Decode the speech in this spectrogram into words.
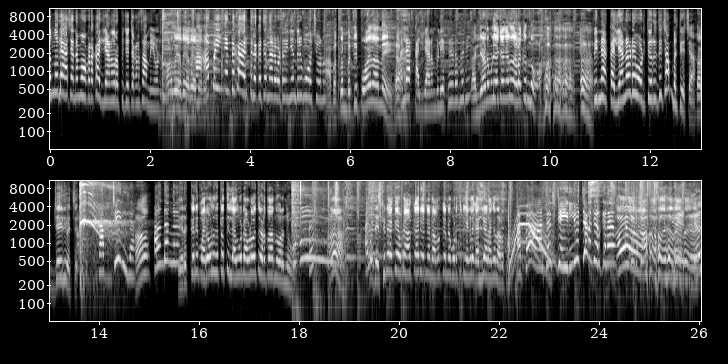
ഒന്നുമില്ല ആശാന്റെ മോക്കടെ കല്യാണം ഉറപ്പിച്ചു വെച്ചേക്കണ സമയമുണ്ട് അതെ അതെ അതെ ആ, അതെ. അപ്പൊ ഇങ്ങനത്തെ കാര്യത്തിലൊക്കെ ചെന്ന് ഇടപെട്ട് കഴിഞ്ഞാൽ എന്തൊരു മോശമാണ്? അബദ്ധം പറ്റി പോയതാന്നേ. അല്ല കല്യാണം വിളിയൊക്കെ ഇടം വരെ? കല്യാണം വിളിയൊക്കെ അങ്ങനെ നടക്കുന്നു. പിന്നെ കല്യാണം എവിടെ ഓഡിറ്റോറിയത്തിൽ അമ്പലത്തിൽ വെച്ചാ? സബ് ജയിലിൽ വെച്ച്. സബ്ജിയിലില്ല ആ. അതെന്താ അങ്ങനെ? ചെറുക്കന് പരോൾ കിട്ടത്തില്ല. അതുകൊണ്ട് അവിടെ വെച്ച് കിടത്താന്ന് പറഞ്ഞു. ആ. അപ്പൊ ദക്ഷിണയൊക്കെ അവിടെ ആൾക്കാർ തന്നെയാണ്. അവർക്ക് തന്നെ കൊടുത്തിട്ട് ഞങ്ങൾ കല്യാണം അങ്ങ് നടത്തും. അപ്പൊ ജയിലിൽ വെച്ചാണ് ചെറുക്കനെ ആ, അതെ, അതെ, അതെ. എന്റെ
